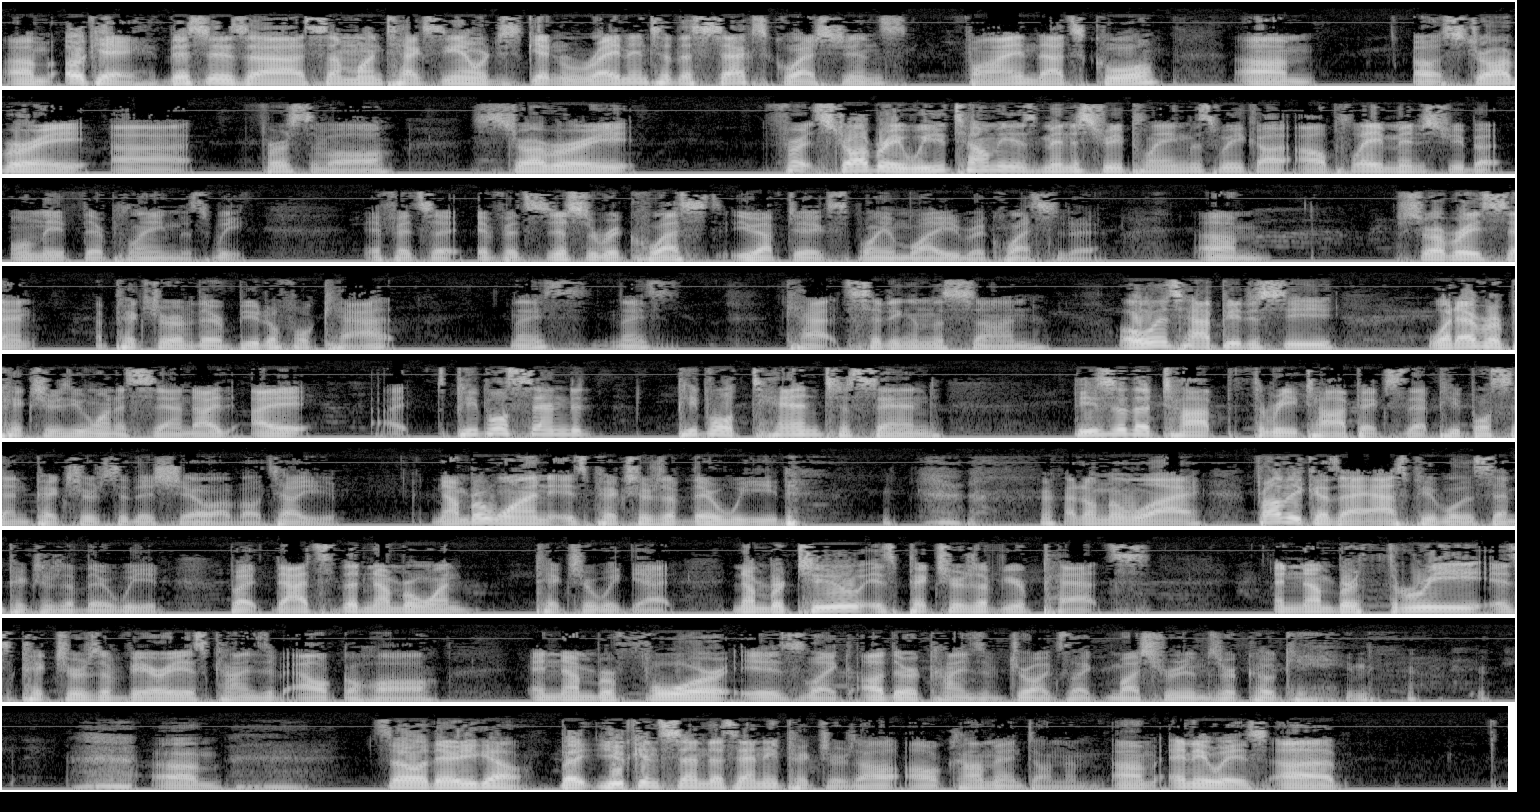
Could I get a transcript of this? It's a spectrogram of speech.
Um, okay, this is uh, someone texting in. We're just getting right into the sex questions. Fine, that's cool. Um, oh, strawberry. Uh, first of all, strawberry. For, strawberry, will you tell me is Ministry playing this week? I'll, I'll play Ministry, but only if they're playing this week. If it's a if it's just a request, you have to explain why you requested it. Um, Strawberry sent a picture of their beautiful cat. Nice, nice cat sitting in the sun. Always happy to see whatever pictures you want to send. I, I, I people send people tend to send. These are the top three topics that people send pictures to this show of. I'll tell you. Number one is pictures of their weed. I don't know why. Probably because I asked people to send pictures of their weed. But that's the number one picture we get. Number two is pictures of your pets. And number three is pictures of various kinds of alcohol. And number four is like other kinds of drugs like mushrooms or cocaine. um, so there you go. But you can send us any pictures. I'll, I'll comment on them. Um, anyways, uh,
